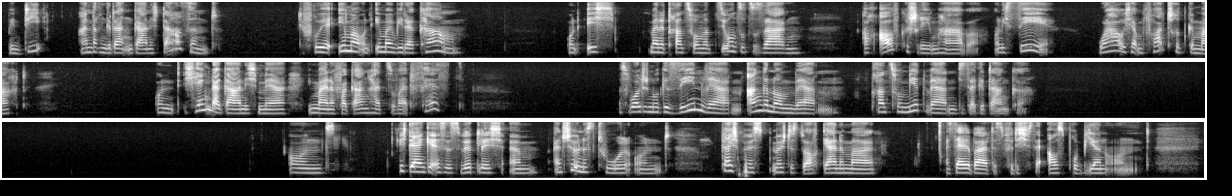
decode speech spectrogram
wenn die anderen Gedanken gar nicht da sind, die früher immer und immer wieder kamen. Und ich meine Transformation sozusagen auch aufgeschrieben habe und ich sehe, wow, ich habe einen Fortschritt gemacht. Und ich hänge da gar nicht mehr in meiner Vergangenheit so weit fest. Es wollte nur gesehen werden, angenommen werden, transformiert werden, dieser Gedanke. Und ich denke, es ist wirklich ähm, ein schönes Tool und vielleicht möchtest du auch gerne mal selber das für dich ausprobieren und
